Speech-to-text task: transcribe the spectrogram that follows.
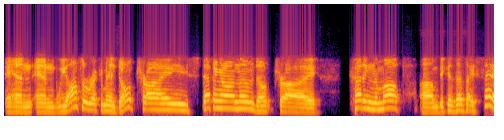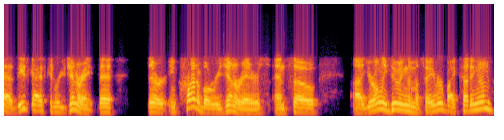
and and we also recommend don't try stepping on them, don't try cutting them up, um, because as I said, these guys can regenerate. The they're incredible regenerators, and so uh, you're only doing them a favor by cutting them.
